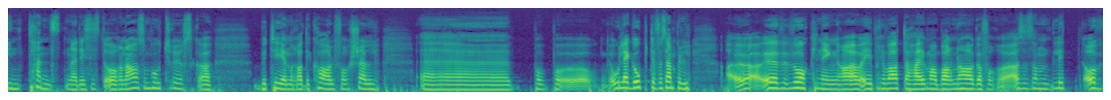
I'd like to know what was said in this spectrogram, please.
intenst med de siste årene, og som hun tror skal bety en radikal forskjell eh, på, på, Hun legger opp til f.eks. overvåkning i private heimer og barnehager for, altså sånn litt og,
